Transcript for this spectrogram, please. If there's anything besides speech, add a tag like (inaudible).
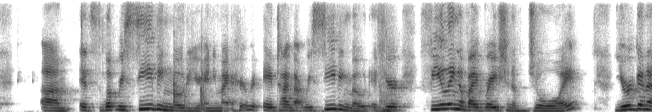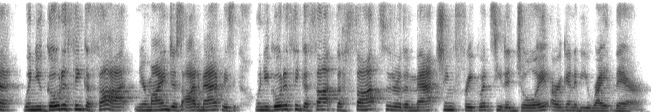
um, it's what receiving mode you're in. You might hear Abe talking about receiving mode. If you're feeling a vibration of joy, you're gonna when you go to think a thought your mind just automatically when you go to think a thought the thoughts that are the matching frequency to joy are going to be right there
